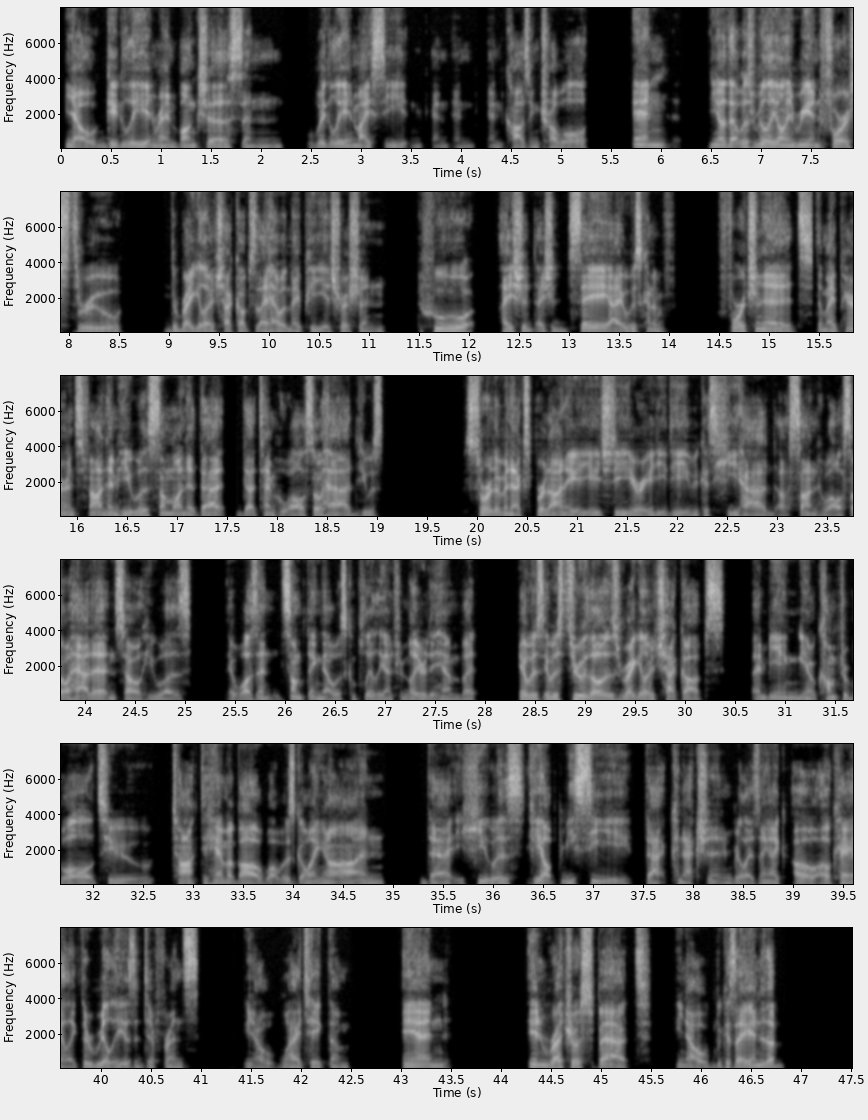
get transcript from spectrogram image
you know, giggly and rambunctious and wiggly in my seat and, and, and, and causing trouble. And, you know, that was really only reinforced through the regular checkups that I had with my pediatrician, who I should, I should say I was kind of fortunate that my parents found him. He was someone at that that time who also had he was sort of an expert on ADHD or ADD because he had a son who also had it, and so he was. It wasn't something that was completely unfamiliar to him, but it was it was through those regular checkups and being you know comfortable to talk to him about what was going on that he was he helped me see that connection and realizing like oh okay like there really is a difference you know when i take them and in retrospect, you know, because I ended up,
